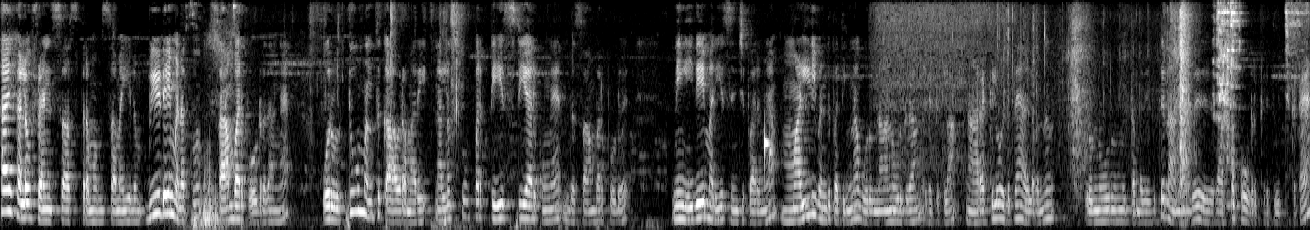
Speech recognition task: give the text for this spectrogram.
ஹாய் ஹலோ ஃப்ரெண்ட்ஸ் சாஸ்திரமும் சமையலும். வீடே மணக்கும் சாம்பார் போடுறதாங்க. ஒரு டூ மந்த்துக்கு ஆகுற மாதிரி நல்ல சூப்பர் டேஸ்டியாக இருக்குங்க இந்த சாம்பார் போடு. நீங்கள் இதே மாதிரியே செஞ்சு பாருங்கள் மல்லி வந்து பார்த்திங்கன்னா ஒரு நானூறு கிராம் எடுத்துக்கலாம். நான் அரை கிலோ எடுத்தேன். அதில் வந்து ஒரு நூறு நூற்றம்பது எடுத்து நான் வந்து ரத்த பவுடருக்கு எடுத்து வச்சுக்கிட்டேன்.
